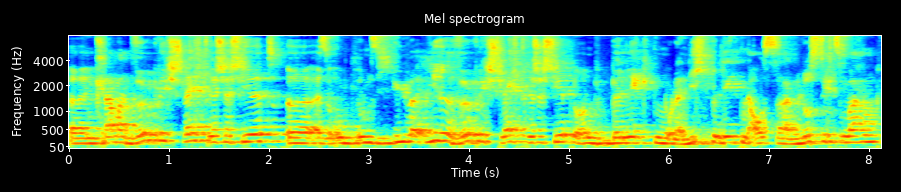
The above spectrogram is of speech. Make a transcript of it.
äh, in Klammern wirklich schlecht recherchiert, äh, also um, um sich über ihre wirklich schlecht recherchierten und belegten oder nicht belegten Aussagen lustig zu machen.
